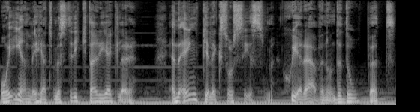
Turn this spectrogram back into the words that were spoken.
och i enlighet med strikta regler. En enkel exorcism sker även under dopet.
